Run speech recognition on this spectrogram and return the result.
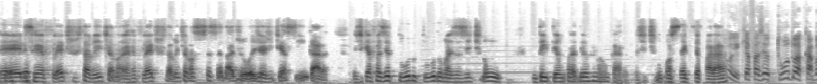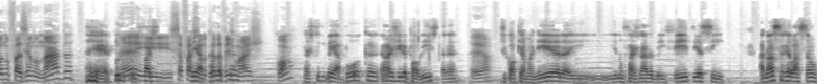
É, ele se reflete justamente, a, reflete justamente a nossa sociedade hoje. A gente é assim, cara. A gente quer fazer tudo, tudo, mas a gente não, não tem tempo para Deus, não, cara. A gente não consegue separar. e quer fazer tudo, acaba não fazendo nada. É, tudo, né? faz e se afastando cada vez mais. Como? Faz tudo meia boca, é uma gíria paulista, né? É. De qualquer maneira, e, e não faz nada bem feito, e assim, a nossa relação,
